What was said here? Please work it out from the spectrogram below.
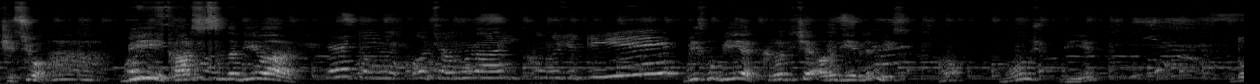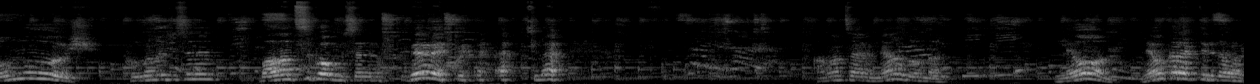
Kesiyor. Bi karşısında Bi var. Evet o, o samuray kılıcı değil. Biz bu Bi'ye kraliçe arı diyebilir miyiz? Ama ne olmuş Bi'ye? Donmuş. Kullanıcısının bağlantısı kopmuş sanırım. Değil mi? Çınar. Aman tanrım ne oldu ondan? Leon. Leon karakteri de var.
